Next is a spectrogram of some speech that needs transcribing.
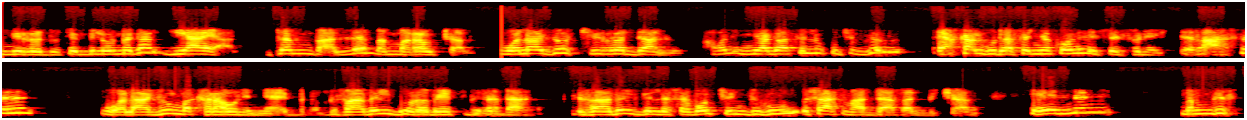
የሚረዱት የሚለውን ነገር ያያል። ደንብ አለ፣ መመሪያዎች አሉ። ወላጆች ይረዳሉ። አሁን እኛ ጋር ትልቁ ችግር የአካል ጉዳተኛ ከሆነ የሴፍኔ ራስህ ወላጁ መከራውን የሚያይብ ነው። ግፋብል ጎረቤት ቢረዳ ነው። ግፋብል ግለሰቦች እንዲሁ እሳት ማዳፈን ብቻ ነው። ይህንን መንግስት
